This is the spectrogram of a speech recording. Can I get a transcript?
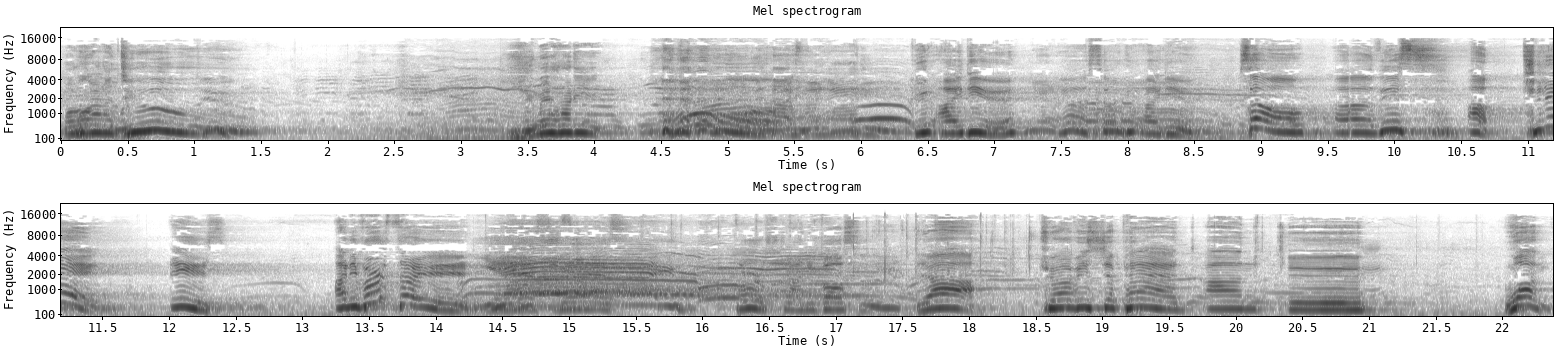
What, are we gonna do? do? 夢張り oh, Good idea. Yeah. so good idea. So, uh, this, uh, today is anniversary. Yes. yes. First anniversary. Yeah, Travis Japan and uh, one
